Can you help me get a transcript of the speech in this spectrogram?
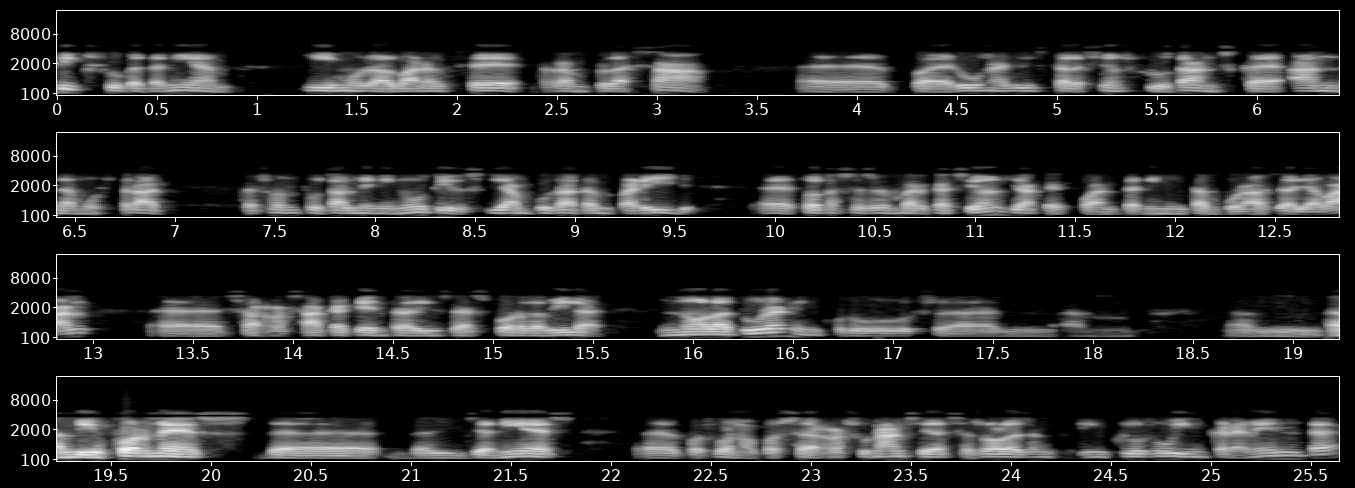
fixo que teníem i ens el varen fer reemplaçar eh, per unes instal·lacions flotants que han demostrat que són totalment inútils i han posat en perill eh, totes les embarcacions, ja que quan tenim temporals de llevant, eh, la ressaca que entra dins d'Esport de Vila no l'aturen, inclús eh, amb, amb informes d'enginyers eh, pues, bueno, pues, la ressonància de les oles inclús ho incrementa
